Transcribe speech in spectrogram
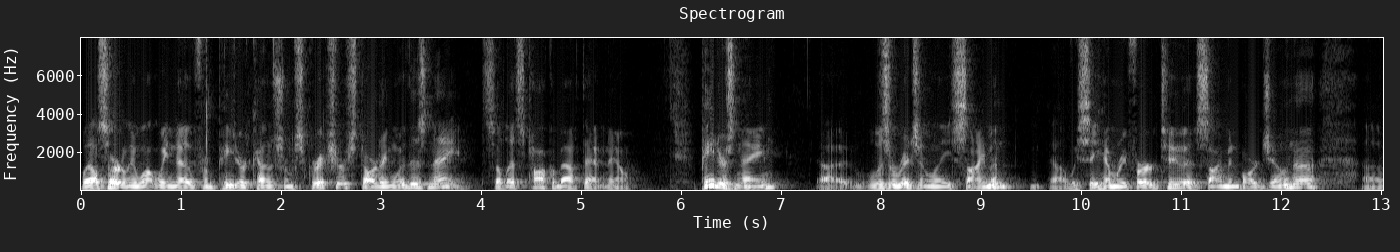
Well, certainly what we know from Peter comes from Scripture, starting with his name. So let's talk about that now. Peter's name uh, was originally Simon. Uh, we see him referred to as Simon Bar Jonah, uh,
